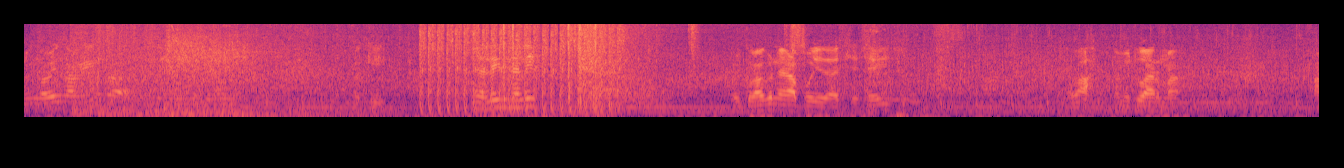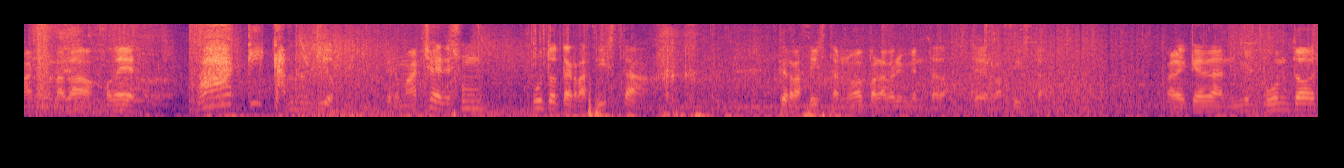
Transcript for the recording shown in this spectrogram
venga, venga, venga. Aquí. Mírale, mírale. El que va con el apoyo de H6. Va, dame tu arma. Ah, no me la ha dado, joder. ¡Ah, qué cabrón, tío! Pero macho, eres un puto terracista. terracista, nueva palabra inventada. Terracista. Vale, quedan mil puntos.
